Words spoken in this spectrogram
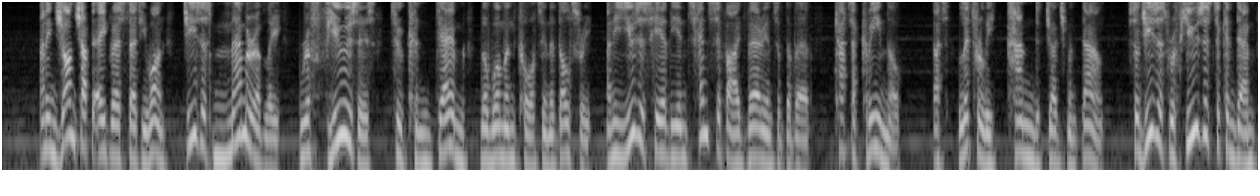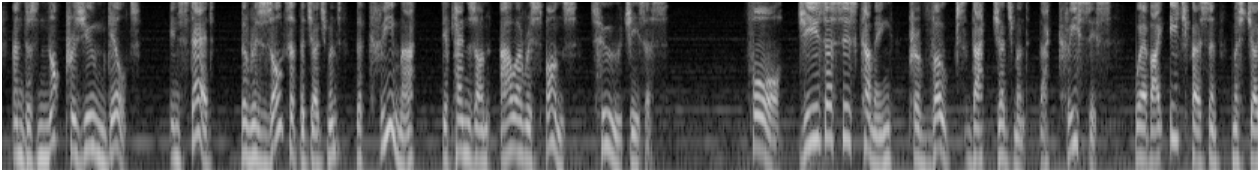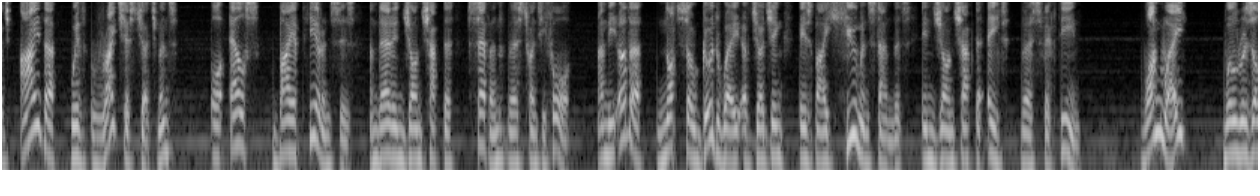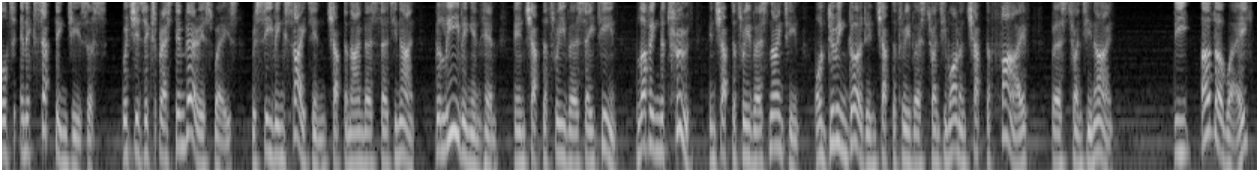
And in John chapter 8 verse 31, Jesus memorably refuses to condemn the woman caught in adultery, and he uses here the intensified variant of the verb katakrino, that's literally hand judgment down. So Jesus refuses to condemn and does not presume guilt. Instead, the result of the judgment, the krima, depends on our response to Jesus. 4. Jesus' is coming provokes that judgment, that crisis, whereby each person must judge either with righteous judgment or else by appearances, and there in John chapter 7, verse 24. And the other not so good way of judging is by human standards in John chapter 8, verse 15. One way will result in accepting Jesus, which is expressed in various ways receiving sight in chapter 9, verse 39, believing in him in chapter 3, verse 18, loving the truth in chapter 3, verse 19, or doing good in chapter 3, verse 21, and chapter 5, verse 29. The other way,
